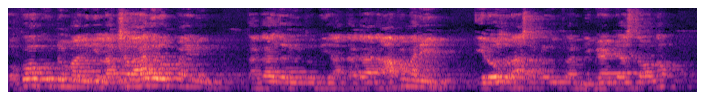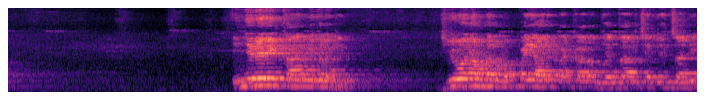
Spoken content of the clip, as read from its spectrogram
ఒక్కో కుటుంబానికి లక్షలాది రూపాయలు దగా జరుగుతుంది. ఆ దగాను ఆపమని ఈరోజు రాష్ట్ర ప్రభుత్వాన్ని డిమాండ్ చేస్తా ఉన్నాం. ఇంజనీరింగ్ కార్మికులకి జీవో నంబర్ ముప్పై ఆరు ప్రకారం జీతాలు చెల్లించాలి.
